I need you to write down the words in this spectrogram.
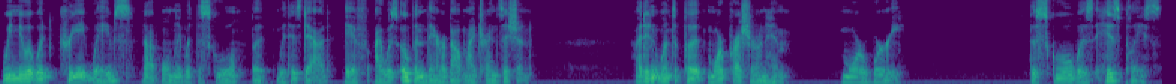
We knew it would create waves, not only with the school, but with his dad, if I was open there about my transition. I didn't want to put more pressure on him, more worry. The school was his place,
